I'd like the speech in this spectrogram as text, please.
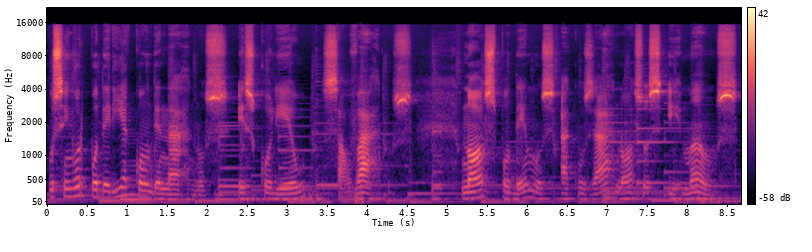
O Senhor poderia condenar-nos, escolheu salvar-nos. Nós podemos acusar nossos irmãos,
